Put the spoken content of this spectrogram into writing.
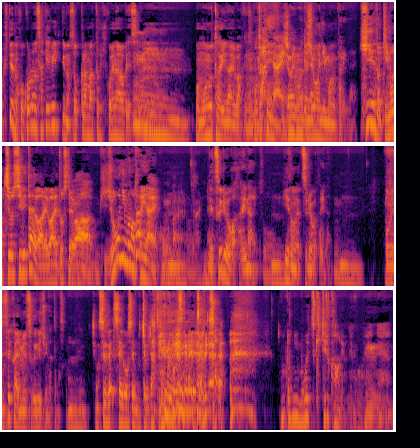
もうヒデの心の叫びっていうのはそこから全く聞こえないわけですよ。ううん。もう物足りないわけですよ。物足りない。非常に物足りない非常に物足りない。ヒデの気持ちを知りたい我々としては、非常に物足りない、今回。うん熱量が足りない。そう。うんヒデの熱量が足りない。う。うんん。もうね、世界名作劇場になってますから。うん。しかも整整合性むっちゃくちゃあってる。めちゃくちゃ。本当に燃え尽きてる感あるよね、この辺ね。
